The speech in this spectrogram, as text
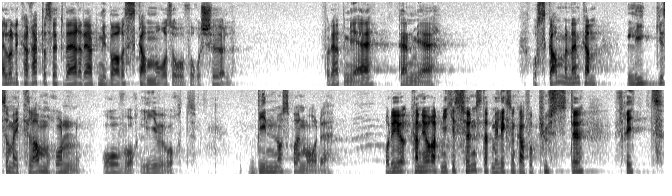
Eller det kan rett og slett være det at vi bare skammer oss overfor oss sjøl. For det at vi er den vi er. Og skammen den kan ligge som ei klam hånd over livet vårt. Binde oss på en måte. Og det kan gjøre at vi ikke syns at vi liksom kan få puste fritt.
